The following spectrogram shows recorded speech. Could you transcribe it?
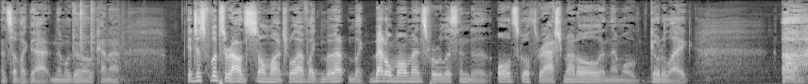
and stuff like that, and then we'll go kind of. It just flips around so much. We'll have like me- like metal moments where we're listening to old school thrash metal, and then we'll go to like. Uh,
